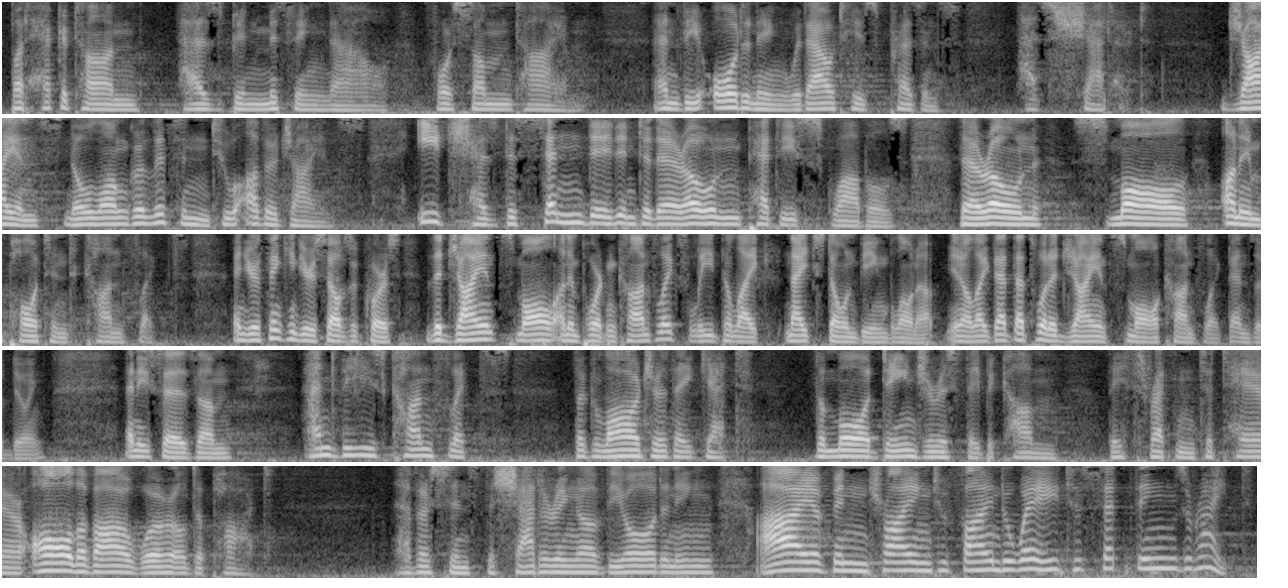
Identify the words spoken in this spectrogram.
But Hekaton has been missing now for some time, and the ordning without his presence has shattered. Giants no longer listen to other giants. Each has descended into their own petty squabbles, their own small, unimportant conflicts. And you're thinking to yourselves, of course, the giant, small, unimportant conflicts lead to like Nightstone being blown up. You know, like that. That's what a giant, small conflict ends up doing. And he says, um, and these conflicts, the larger they get, the more dangerous they become. They threaten to tear all of our world apart. Ever since the shattering of the ordning, I have been trying to find a way to set things right.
